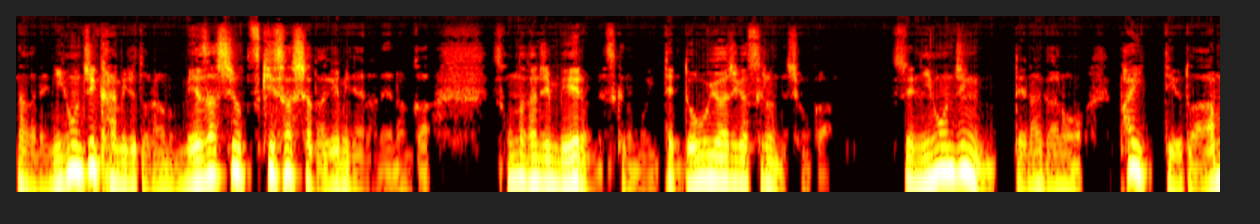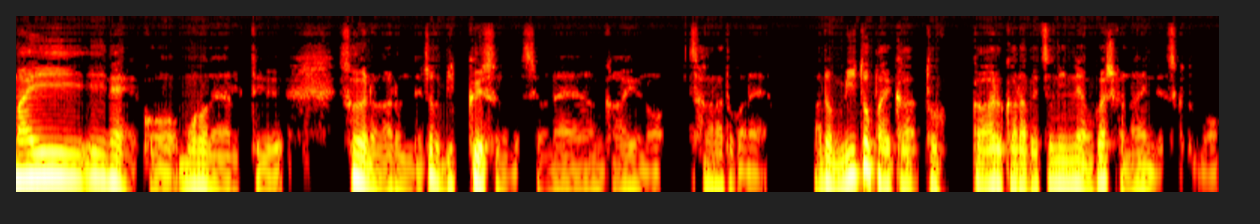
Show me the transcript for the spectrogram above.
なんかね、日本人から見ると、あの、目指しを突き刺しただけみたいなね、なんか、そんな感じに見えるんですけども、一体どういう味がするんでしょうか。そして日本人ってなんかあの、パイっていうと甘いね、こう、ものであるっていう、そういうのがあるんで、ちょっとびっくりするんですよね。なんかああいうの、魚とかね。まあ、でもミートパイかとかあるから別にね、おかしくないんですけども、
